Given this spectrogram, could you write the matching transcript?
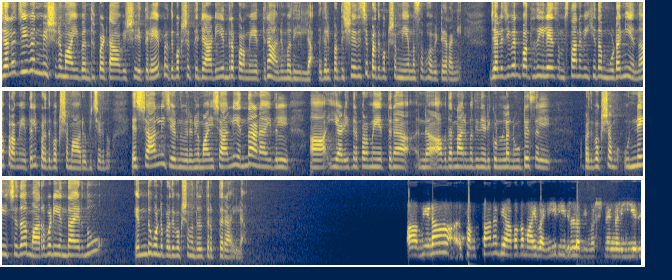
ജലജീവൻ മിഷനുമായി ബന്ധപ്പെട്ട വിഷയത്തിലെ പ്രതിപക്ഷത്തിന്റെ അടിയന്തര പ്രമേയത്തിന് അനുമതിയില്ല. ഇതിൽ പ്രതിഷേധിച്ച് പ്രതിപക്ഷം നിയമസഭ വിട്ടിറങ്ങി. ജലജീവൻ പദ്ധതിയിലെ സംസ്ഥാന വിഹിതം മുടങ്ങിയെന്ന് പ്രമേയത്തിൽ പ്രതിപക്ഷം ആരോപിച്ചിരുന്നു. എസ് ശാലിനി ചേർന്ന വിവരങ്ങളുമായി. ശാലിനി എന്താണ് ഇതിൽ ഈ അടിയന്തര പ്രമേയത്തിന് അവതരണാനുമതി നേടിക്കൊണ്ടുള്ള നോട്ടീസിൽ പ്രതിപക്ഷം ഉന്നയിച്ചത്? മറുപടി എന്തായിരുന്നു? എന്തുകൊണ്ട് പ്രതിപക്ഷം അതിൽ തൃപ്തരായില്ല? വീണ സംസ്ഥാന വ്യാപകമായി വലിയ രീതിയിലുള്ള വിമർശനങ്ങൾ ഈ ഒരു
